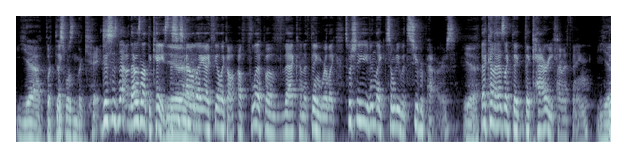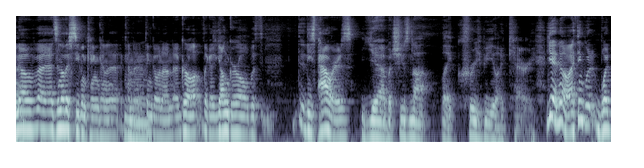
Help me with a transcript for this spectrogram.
Yeah, but this wasn't the case. This is not that was not the case. This is kind of like I feel like a, a flip of that kind of thing where like especially even like somebody with superpowers yeah. that kind of has like the the Carrie kind of thing. Yeah. You know, uh, it's another Stephen King kind of kind Mm-hmm. of thing going on. A girl like a young girl with th- these powers. Yeah, but she's not like creepy like Carrie. Yeah, no, I think what what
